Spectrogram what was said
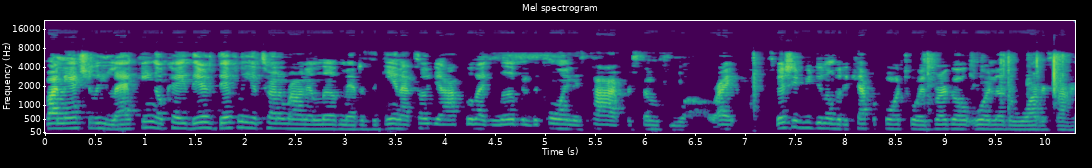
financially lacking, okay, there's definitely a turnaround in love matters. Again, I told you I feel like love and the coin is tied for some of you all, right? Especially if you're dealing with a Capricorn Taurus Virgo or another water sign,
